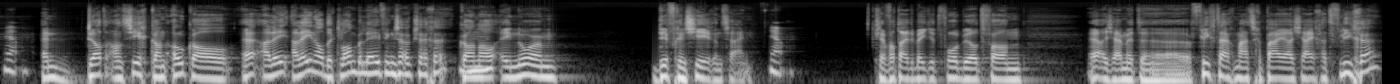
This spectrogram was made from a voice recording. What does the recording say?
Ja. En dat aan zich kan ook al, hè, alleen, alleen al de klantbeleving zou ik zeggen, kan Mhm. al enorm differentiërend zijn. Ja. Ik geef altijd een beetje het voorbeeld van, hè, als jij met een vliegtuigmaatschappij, als jij gaat vliegen,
